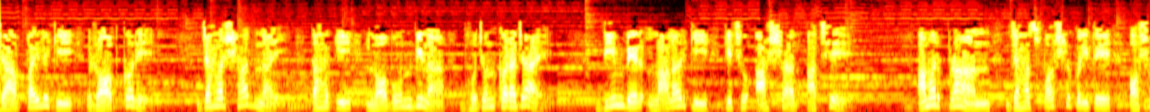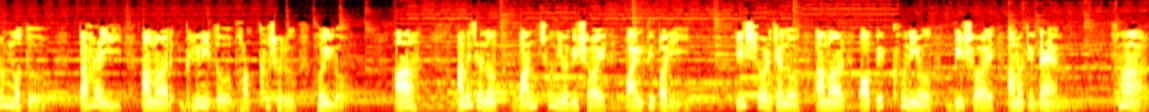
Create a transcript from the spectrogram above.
জাব পাইলে কি রব করে? যাহার স্বাদ নাই, তাহা কি লবণ বিনা ভোজন করা যায়? ডিম্বের লালার কি কিছু আস্বাদ আছে? আমার প্রাণ যাহা স্পর্শ করিতে অসম্মত, তাহাই আমার ঘৃণিত ভক্ষস্বরূপ হইল। আহ, আমি যেন বাঞ্ছনীয় বিষয় পাইতে পারি। ঈশ্বর যেন আমার অপেক্ষণীয় বিষয় আমাকে দেন। হাঁ,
